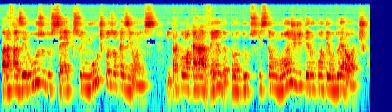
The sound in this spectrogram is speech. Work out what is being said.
para fazer uso do sexo em múltiplas ocasiões e para colocar à venda produtos que estão longe de ter um conteúdo erótico.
